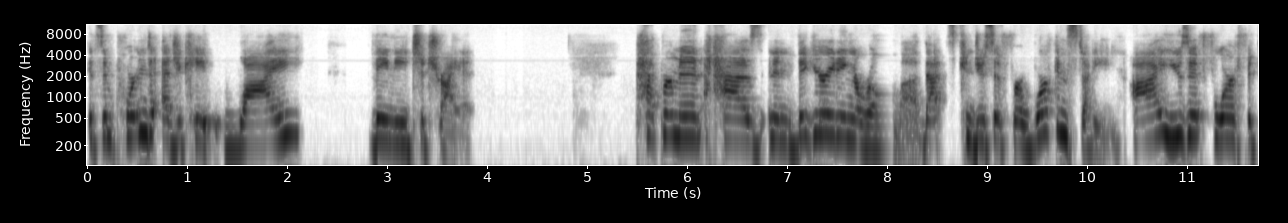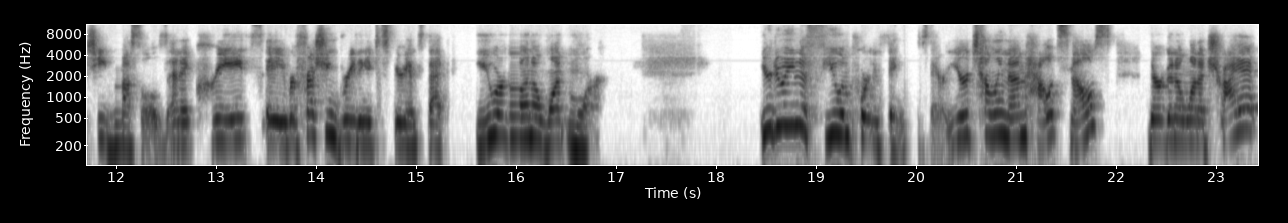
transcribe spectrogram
it's important to educate why they need to try it. Peppermint has an invigorating aroma that's conducive for work and studying. I use it for fatigue muscles and it creates a refreshing breathing experience that you are going to want more. You're doing a few important things there. You're telling them how it smells, they're going to want to try it.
